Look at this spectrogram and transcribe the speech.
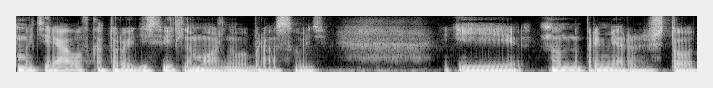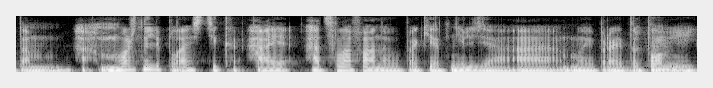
материалов, которые действительно можно выбрасывать. И, ну, например, что там, а можно ли пластик, а, а целлофановый пакет нельзя, а мы про это помним.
